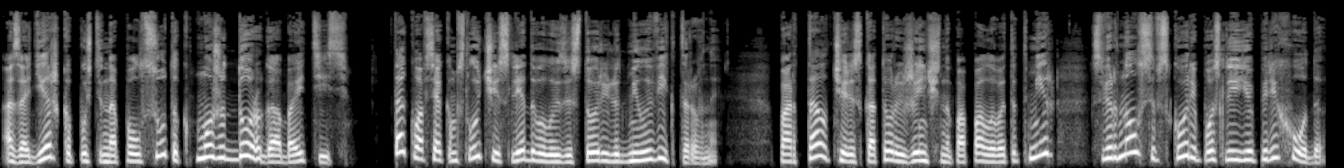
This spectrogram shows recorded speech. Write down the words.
а задержка, пусть и на полсуток, может дорого обойтись. Так, во всяком случае, следовало из истории Людмилы Викторовны. Портал, через который женщина попала в этот мир, свернулся вскоре после ее перехода.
